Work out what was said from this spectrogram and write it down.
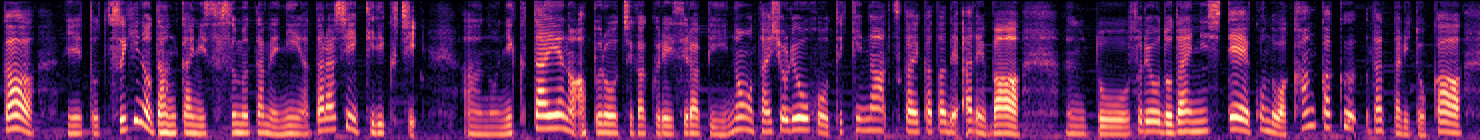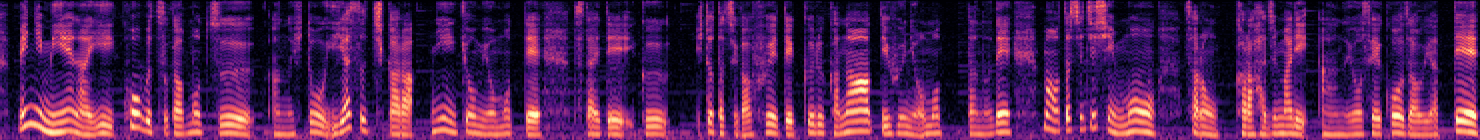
が、えーと、次の段階に進むために新しい切り口あの肉体へのアプローチがクレイセラピーの対処療法的な使い方であれば、うんと、それを土台にして今度は感覚だったりとか目に見えない鉱物が持つあの人を癒す力に興味を持って伝えていく人たちが増えてくるかなっていうふうに思ったので、まあ、私自身もサロンから始まりあの養成講座をやって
